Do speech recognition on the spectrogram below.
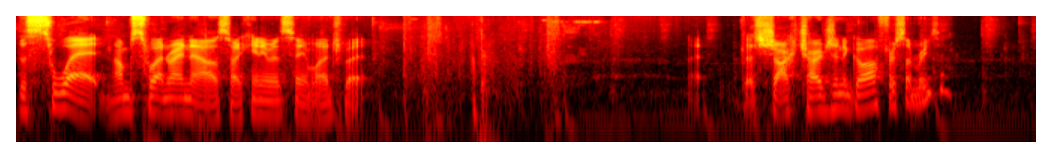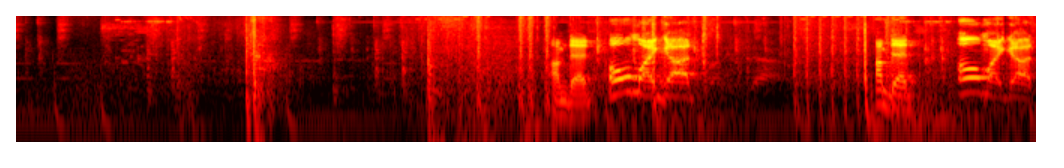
the sweat. I'm sweating right now, so I can't even say much, but... Does shock charge didn't go off for some reason? I'm dead. Oh my god! I'm dead. Oh my god!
